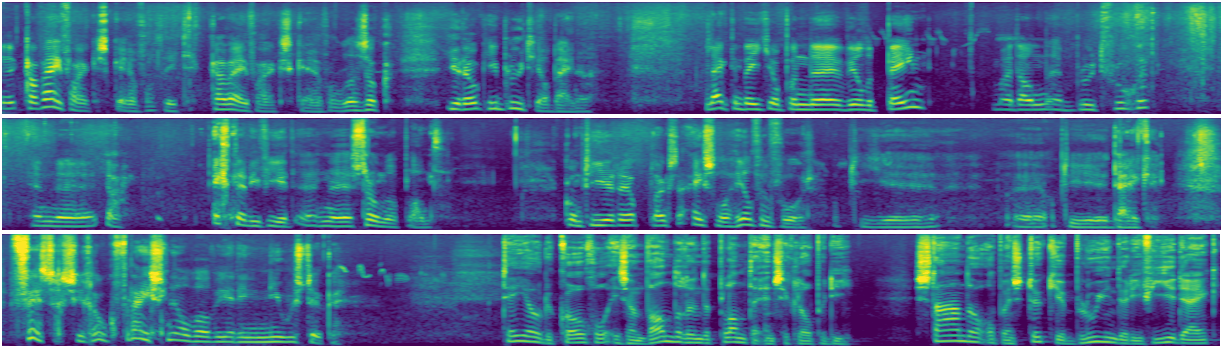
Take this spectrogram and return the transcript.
Uh, Karwijvarkenskervel dit, karwijvarkenskervel. Dat is ook, hier ook, hier bloeit hij al bijna. Lijkt een beetje op een uh, wilde peen, maar dan uh, bloeit vroeger. En ja, echte rivier, een stroomwelplant. Komt hier op, langs de IJssel heel veel voor, op die, op die dijken. Vestigt zich ook vrij snel wel weer in nieuwe stukken. Theo de Kogel is een wandelende plantenencyclopedie. Staande op een stukje bloeiende rivierdijk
